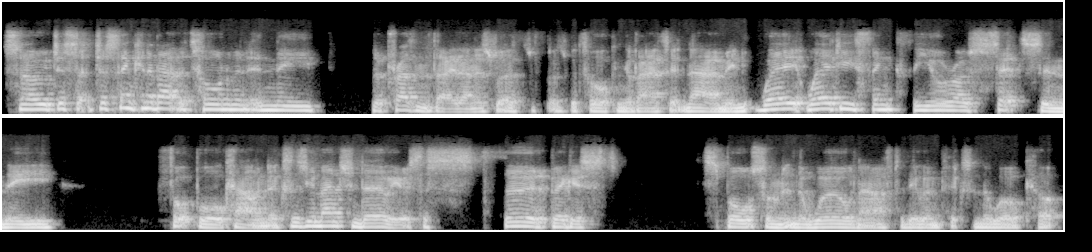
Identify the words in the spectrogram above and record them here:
So just just thinking about the tournament in the the present day then as, as, as we're talking about it now i mean where where do you think the euro sits in the football calendar because as you mentioned earlier it's the third biggest sports in the world now after the olympics and the world cup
